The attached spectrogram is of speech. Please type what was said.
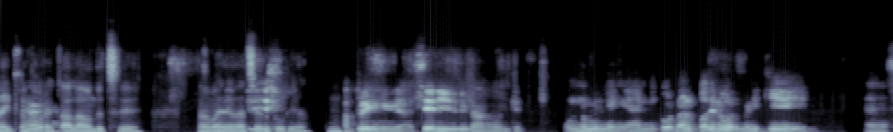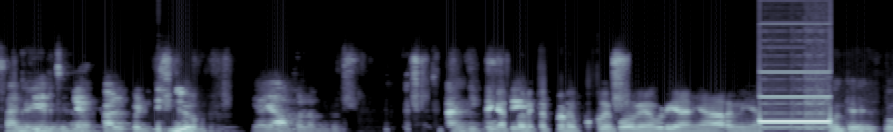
நைட்ல இருந்து ஒரே காலா வந்துச்சு. அது மாதிரி ஏதாச்சும் எடுத்து விடுயா ம். அப்படிங்க சரி இரு நான் உங்களுக்கு ஒண்ணும் இல்லைங்க. இன்னைக்கு ஒரு நாள் பதினோரு மணிக்கு அஹ், சாஞ்சி கை அடிச்சியா? கால் பண்ணி. யா பண்ண? முடியும் சாஞ்சி கட் பண்ணு கட் பண்ணு. போக போக அப்படியா நீ ஆரம்பியா ஓகே. ஸோ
